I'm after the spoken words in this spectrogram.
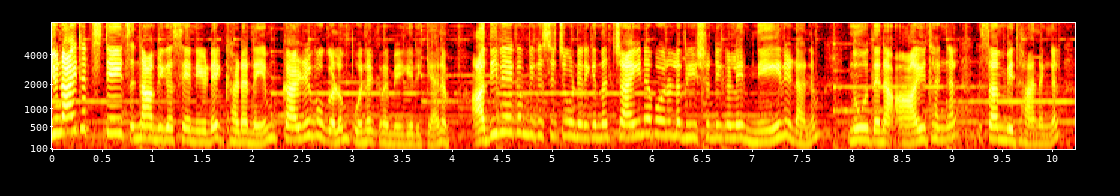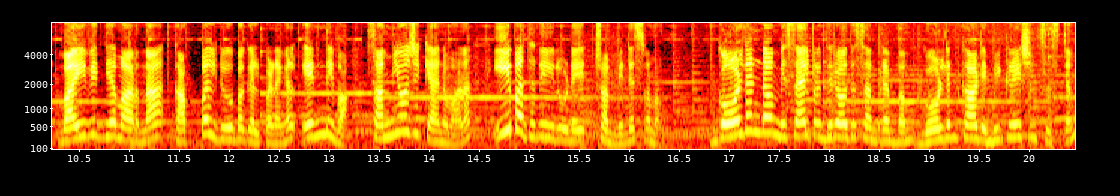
യുണൈറ്റഡ് സ്റ്റേറ്റ്സ് നാവികസേനയുടെ ഘടനയും കഴിവുകളും പുനഃക്രമീകരിക്കാനും അതിവേഗം വികസിച്ചുകൊണ്ടിരിക്കുന്ന ചൈന പോലുള്ള ഭീഷണികളെ നേരിടാനും നൂതന ആയുധങ്ങൾ സംവിധാനങ്ങൾ വൈവിധ്യമാർന്ന കപ്പൽ രൂപകൽപ്പനകൾ എന്നിവ സംയോജിക്കാനുമാണ് ഈ പദ്ധതിയിലൂടെ ട്രംപിന്റെ ശ്രമം. ഗോൾഡൻ ഡോം മിസൈൽ പ്രതിരോധ സംരംഭം ഗോൾഡൻ കാർഡ് ഇമിഗ്രേഷൻ സിസ്റ്റം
